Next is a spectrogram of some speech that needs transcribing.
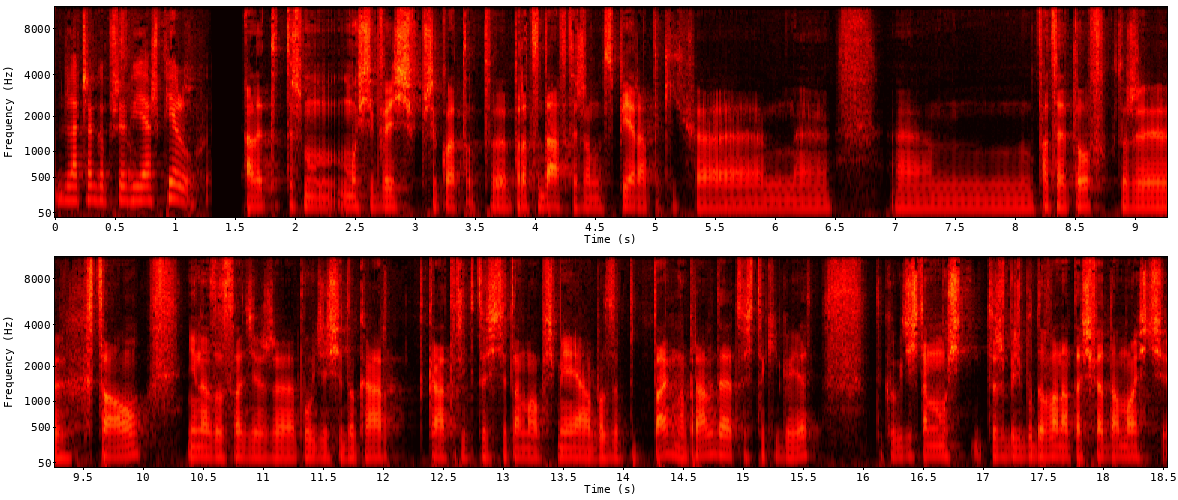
dlaczego przewijasz pieluchy. Ale to też musi wyjść w przykład od pracodawcy, że on wspiera takich facetów, którzy chcą, nie na zasadzie, że pójdzie się do kart Katri ktoś się tam obśmieje albo tak naprawdę coś takiego jest, tylko gdzieś tam musi też być budowana ta świadomość e,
